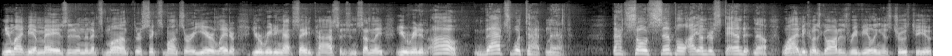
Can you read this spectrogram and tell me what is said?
You might be amazed that in the next month or six months or a year later, you're reading that same passage and suddenly you read it, oh, that's what that meant. That's so simple. I understand it now. Why? Because God is revealing His truth to you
